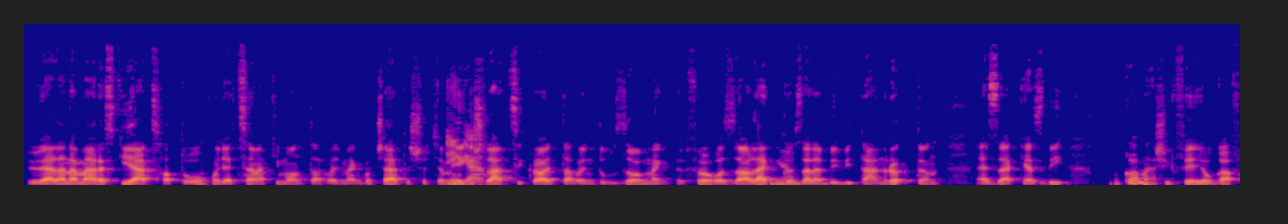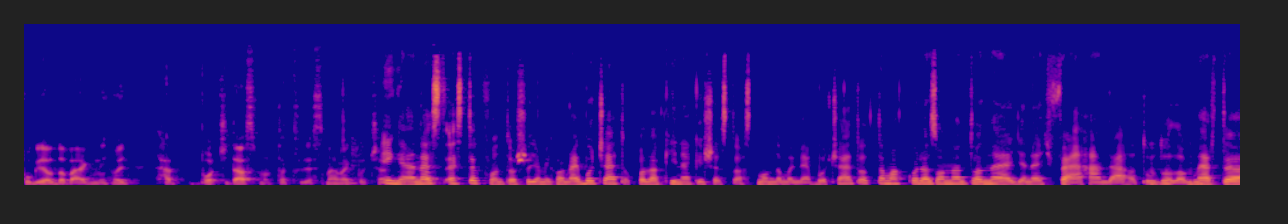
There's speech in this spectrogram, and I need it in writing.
ő ellene már ez kijátszható, hogy egyszer meg kimondta, hogy megbocsát, és hogyha Igen. mégis látszik rajta, hogy duzzog, meg fölhozza a legközelebbi vitán rögtön ezzel kezdi, akkor a másik fél joggal fogja odavágni, hogy hát bocs, de azt mondtad, hogy ezt már megbocsátottad. Igen, ez, ez tök fontos, hogy amikor megbocsátok valakinek, és ezt azt mondom, hogy megbocsátottam, akkor azonnantól ne legyen egy felhándálható Mhm, dolog, mert uh,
